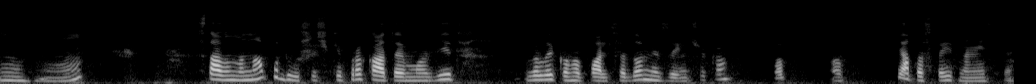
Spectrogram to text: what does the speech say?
Угу. Ставимо на подушечки, прокатуємо від великого пальця до мізинчика. Оп, оп. П'ята стоїть на місці.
